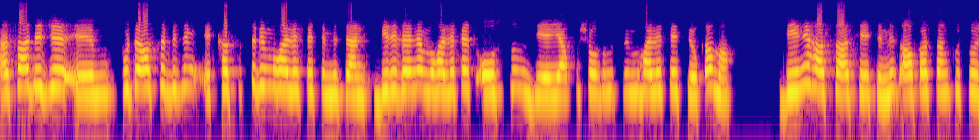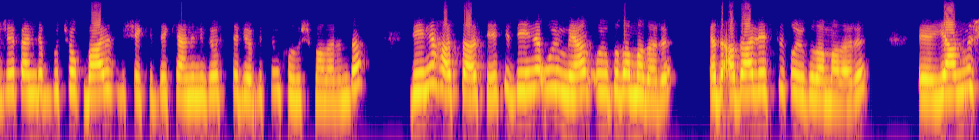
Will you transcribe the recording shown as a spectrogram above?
Yani sadece e, burada aslında bizim e, kasıtlı bir muhalefetimiz yani birilerine muhalefet olsun diye yapmış olduğumuz bir muhalefet yok ama dini hassasiyetimiz Alparslan Kurt Hoca Efendi bu çok bariz bir şekilde kendini gösteriyor bütün konuşmalarında. Dini hassasiyeti, dine uymayan uygulamaları, ya da adaletsiz uygulamaları, e, yanlış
